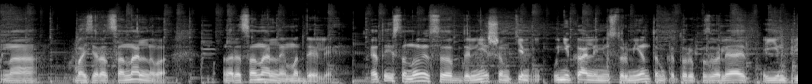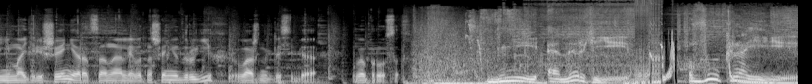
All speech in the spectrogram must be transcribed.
на базе рационального, рациональной модели. Это и становится в дальнейшем тем уникальным инструментом, который позволяет им принимать решения рациональные в отношении других важных для себя вопросов. Дни энергии в Украине.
